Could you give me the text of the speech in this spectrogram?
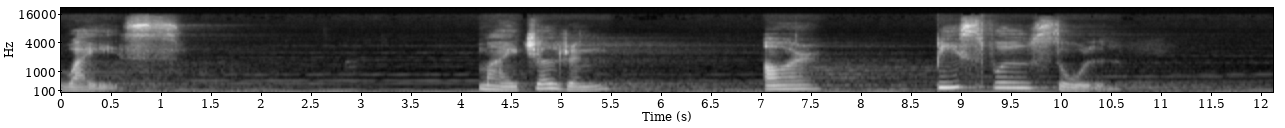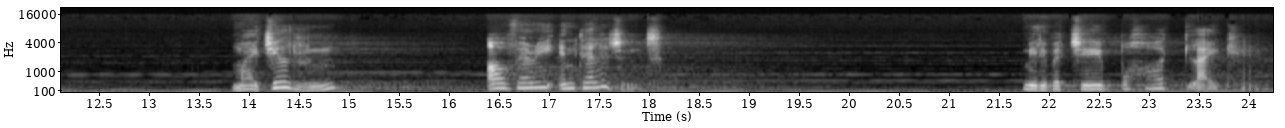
wise my children are peaceful soul My children are very intelligent. मेरे बच्चे बहुत लायक हैं।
